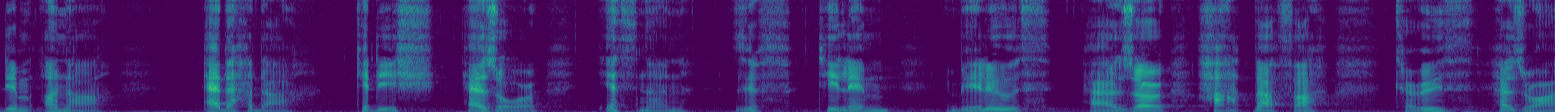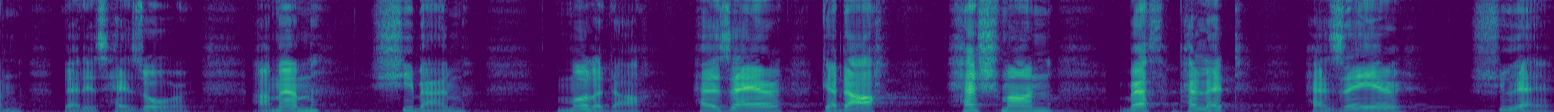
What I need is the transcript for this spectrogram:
Dimonah, Adahada, Kedesh, Hazor, Ithnan, Ziph, Telem, Bealoth, Hazor, Hadattah, Kerioth, Hezron, that is Hazor, Amam, Shibam, Moladah, Hazar, Gaddah, Heshmon, Beth Pelet, Hazar, Shuer,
